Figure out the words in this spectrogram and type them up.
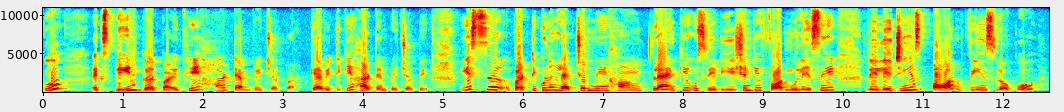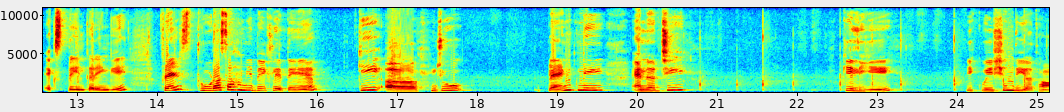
को एक्सप्लेन कर पाए थे हर टेम्परेचर पर कैविटी के हर टेम्परेचर पे। इस पर्टिकुलर लेक्चर में हम प्लैंक के उस रेडिएशन के फॉर्मूले से रिलीजियंस और वीन्स लॉ को एक्सप्लेन करेंगे। फ्रेंड्स थोड़ा सा हम ये देख लेते हैं कि जो प्लैंक ने एनर्जी के लिए इक्वेशन दिया था।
